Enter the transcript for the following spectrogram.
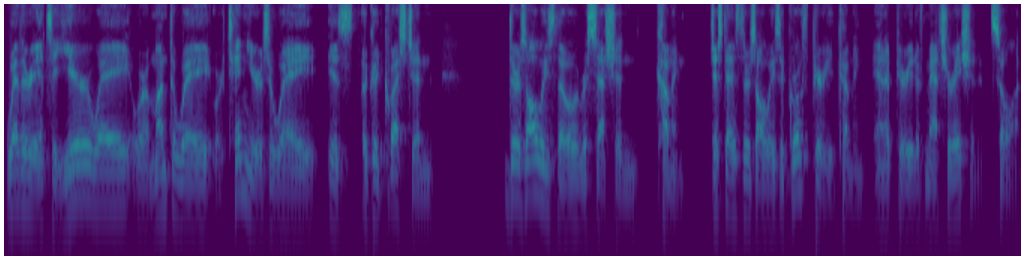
Whether it's a year away or a month away or 10 years away is a good question. There's always, though, a recession coming, just as there's always a growth period coming and a period of maturation and so on.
